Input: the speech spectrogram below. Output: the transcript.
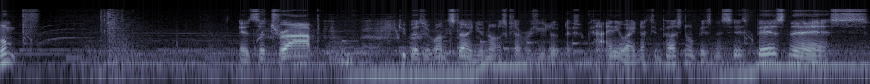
Mumph. It's a trap. Two birds with one stone. You're not as clever as you look, little cat. Anyway, nothing personal. Business is business.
